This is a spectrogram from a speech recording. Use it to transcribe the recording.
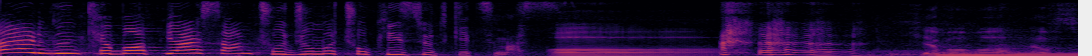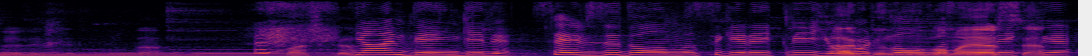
Her gün kebap yersem çocuğuma çok iyi süt gitmez. Aa. Kebaba laf söyledi burada. Başka? Yani dengeli. Sebze de olması gerekli, yoğurt gün olması muzlama yersen. gerekli.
